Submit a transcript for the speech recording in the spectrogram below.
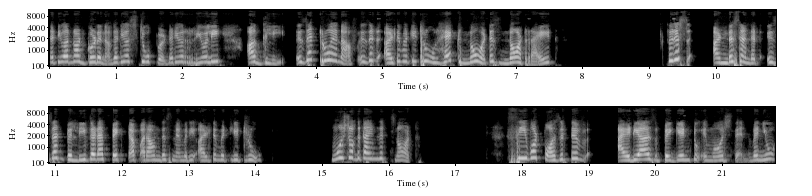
that you are not good enough that you are stupid that you are really ugly. Is that true enough? Is it ultimately true? Heck no it is not right? So just understand that is that belief that i picked up around this memory ultimately true? Most of the times it's not. See what positive ideas begin to emerge then. When you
